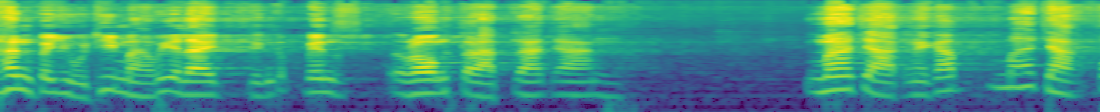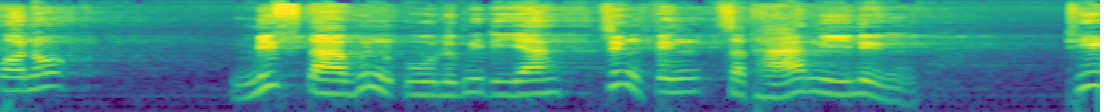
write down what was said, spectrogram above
ท่านไปอยู่ที่มหาวิทยาลัยถึงกับเป็นรองตรัสอาจารย์ มาจากไหนครับ มาจากปอนมิฟตาหุนอูลุมิดียะห์ซึ่งเป็นสถานีหนึ่งที่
